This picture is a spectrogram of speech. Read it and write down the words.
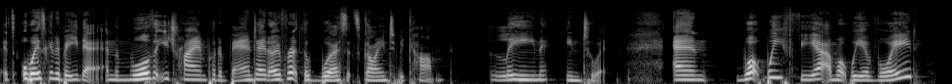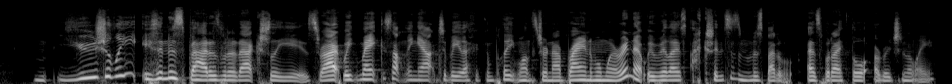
It's always going to be there. And the more that you try and put a band aid over it, the worse it's going to become. Lean into it. And what we fear and what we avoid usually isn't as bad as what it actually is, right? We make something out to be like a complete monster in our brain, and when we're in it, we realize actually this isn't as bad as what I thought originally.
